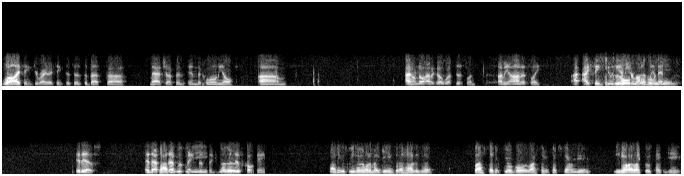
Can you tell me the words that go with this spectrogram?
Well, I think you're right. I think this is the best uh, matchup in, in the Colonial. Um, I don't know how to go with this one. I mean, honestly, I, I think It's New Hampshire will win it. game. It is, and that's Yeah, that's what makes this a, another- a difficult game. I think this could be another one of my games that I have as a last second field goal or last second touchdown game. You know, I like those type of games.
